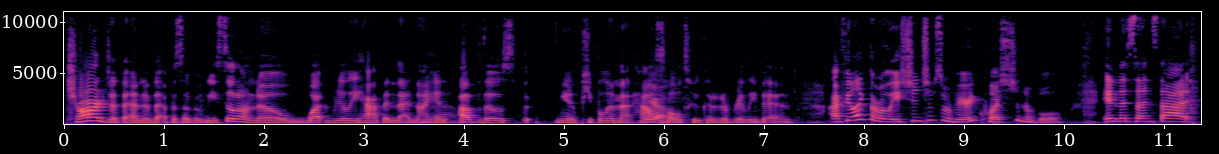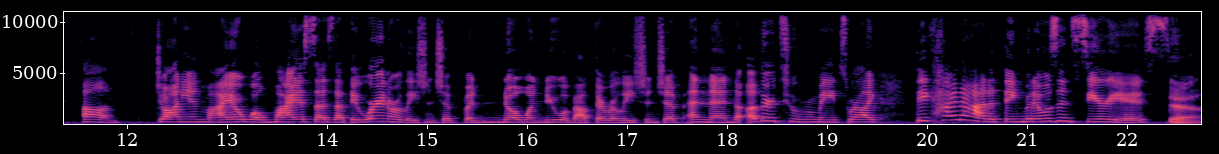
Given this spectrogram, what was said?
charged at the end of the episode, but we still don't know what really happened that night. And of those, th- you know, people in that household, who could it have really been? I feel like the relationships were very questionable in the sense that um, Johnny and Maya, well, Maya says that they were in a relationship, but no one knew about their relationship. And then the other two roommates were like, they kind of had a thing, but it wasn't serious. Yeah.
